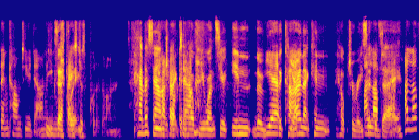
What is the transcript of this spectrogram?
then calms you down. In Exactly. Which case, just put it on. have a soundtrack block to, help you once you're in the Yeah, the car yeah. and that can help to I reset the love day that. I love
